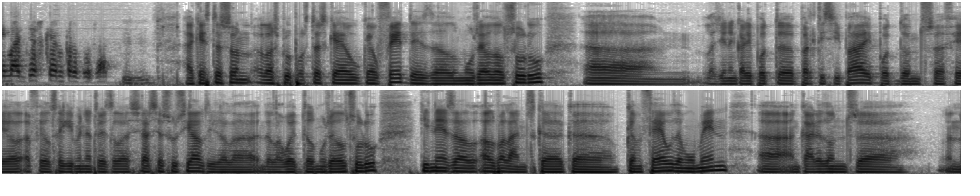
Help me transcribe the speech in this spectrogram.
imatges que hem proposat. Mm -hmm. Aquestes són les propostes que heu, que heu fet des del Museu del Suro. Eh, la gent encara hi pot eh, participar i pot doncs, fer, fer el seguiment a través de les xarxes socials i de la, de la web del Museu del Suro. Quin és el, el balanç que, que, que en feu de moment, eh, encara doncs, eh, en,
